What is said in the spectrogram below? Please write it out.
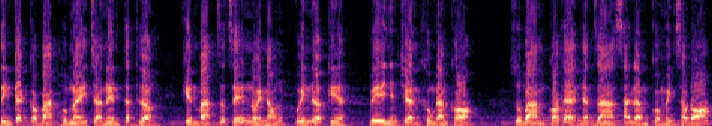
Tính cách của bạn hôm nay trở nên thất thường, khiến bạn rất dễ nổi nóng với nửa kia vì những chuyện không đáng có. Dù bạn có thể nhận ra sai lầm của mình sau đó,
